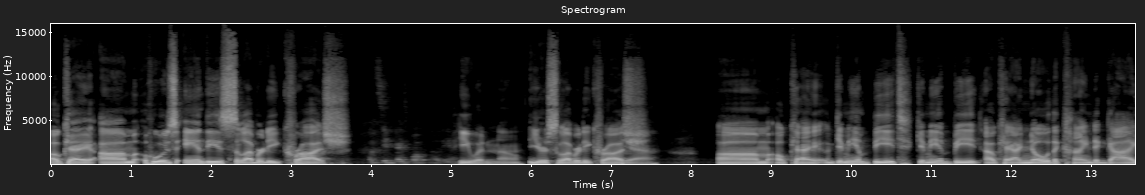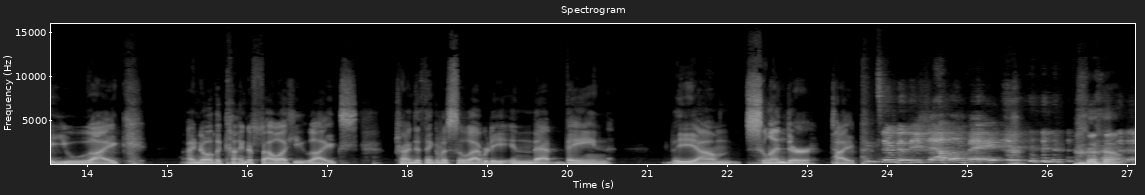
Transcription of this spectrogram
Okay um who's andy's celebrity crush Let's see if you guys both know the answer. He wouldn't know. your celebrity crush Yeah. Um, okay. Give me a beat. Give me a beat. Okay, I know the kind of guy you like. I know the kind of fella he likes. trying to think of a celebrity in that vein. The um slender type. Timothy Chalamet. No.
